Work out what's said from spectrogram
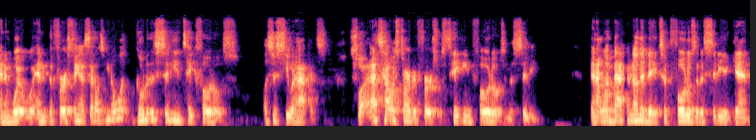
And what and the first thing I said, I was, you know what? Go to the city and take photos. Let's just see what happens. So that's how I started first, was taking photos in the city. Then I went back another day, took photos of the city again.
